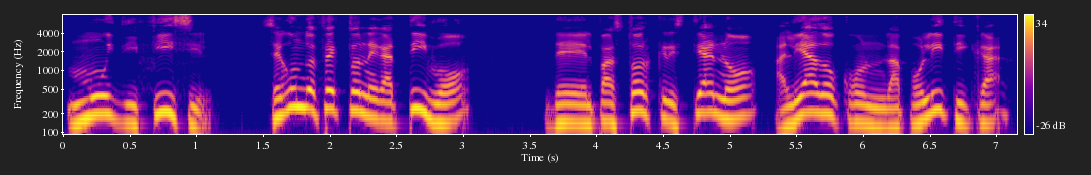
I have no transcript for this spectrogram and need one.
muy difícil. Segundo efecto negativo del pastor cristiano aliado con la política,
